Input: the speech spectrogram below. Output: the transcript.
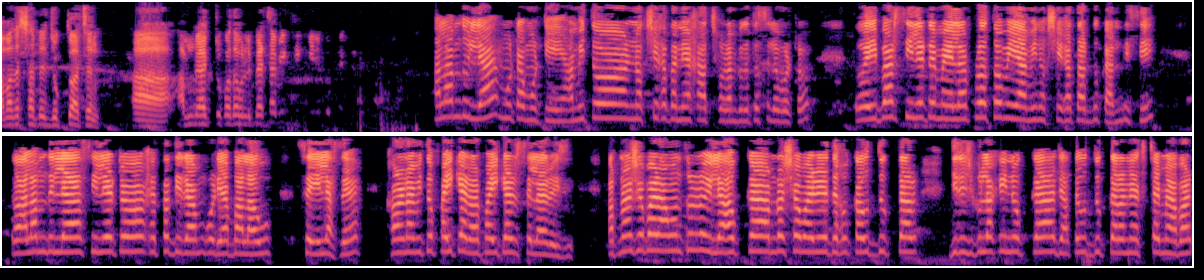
আমাদের সাথে যুক্ত আছেন আমরা একটু কথা বলি। বেচা বিক্রি আলহামদুলিল্লাহ, মোটামুটি। আমি তো নকশি খাতা নিয়ে কাজ করাম বিগত ছিল বটো তো এইবার সিলেটে মেলার প্রথমেই আমি নকশি খাতার দোকান দিছি। তো আলহামদুলিল্লাহ সিলেটও খেতা দিলাম করিয়া বালাও সেল আছে। কারণ আমি তো পাইকার আর পাইকার সেলার রয়েছি আপনারা সবার আমন্ত্রণ রইলে। আউকা, আমরা সবাই দেখো উদ্যোক্তার জিনিসগুলা কিনুকা যাতে উদ্যোক্তারা নেক্সট টাইমে আবার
